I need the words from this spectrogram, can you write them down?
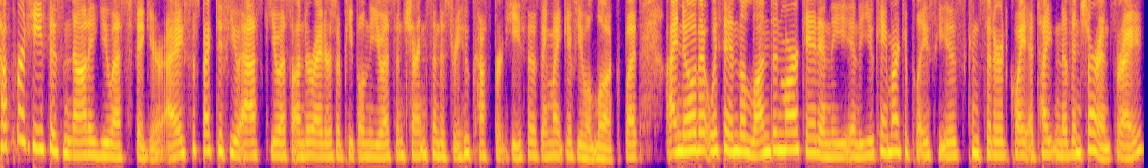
Cuthbert Heath is not a US figure. I suspect if you ask US underwriters or people in the US insurance industry who Cuthbert Heath is, they might give you a look. But I know that within the London market and the in the UK marketplace, he is considered quite a titan of insurance, right?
